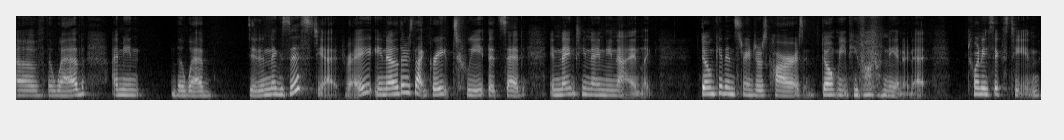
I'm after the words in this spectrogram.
of the web. I mean, the web didn't exist yet, right? You know, there's that great tweet that said in 1999, like, don't get in strangers' cars and don't meet people from the internet. 2016,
